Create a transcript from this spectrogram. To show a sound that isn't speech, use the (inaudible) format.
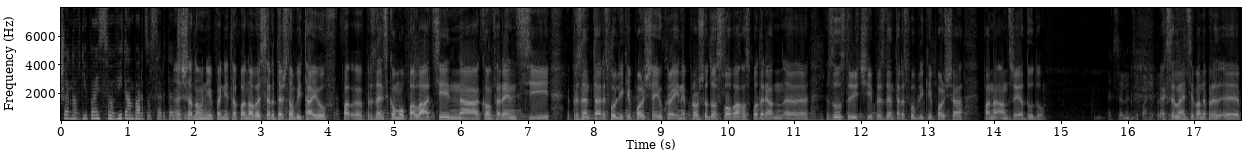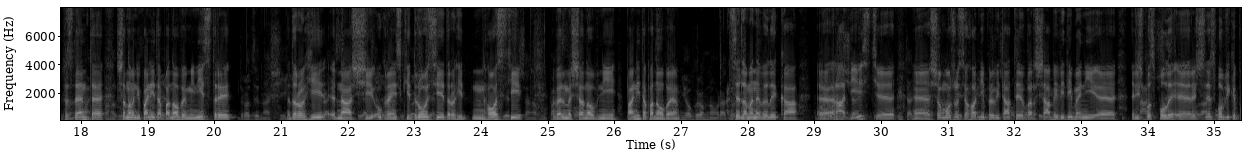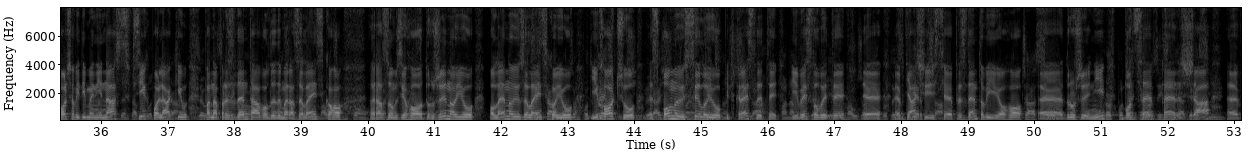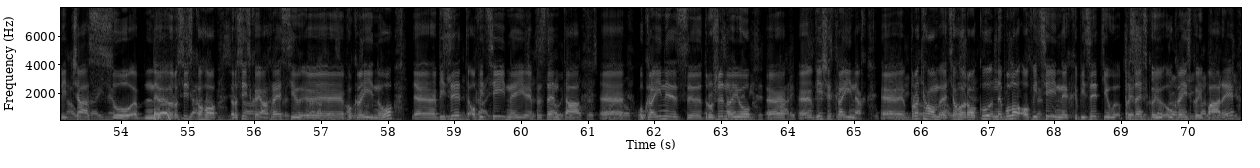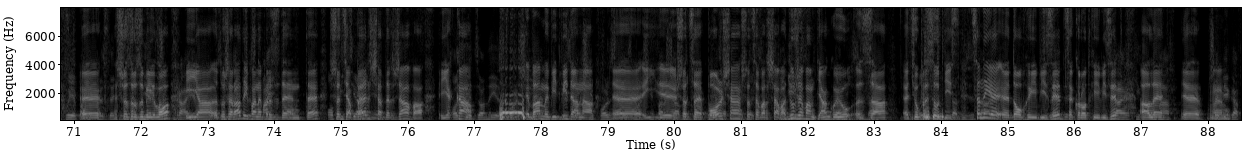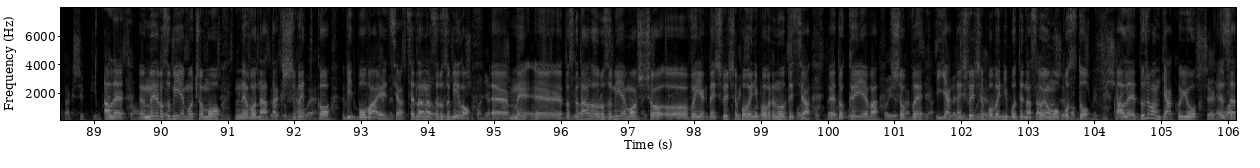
Szanowni панство, вітам bardzo serdecznie. Шановні пані та панове, сердечно вітаю в президентському палаці на конференції президента Республіки Польща і України. Прошу до слова господаря зустрічі президента Республіки Польща пана Анджея Дуду. Екселенції, пане е, президенте, шановні пані та панове, міністри, дорогі наші українські друзі, дорогі гості, вельми шановні пані та панове. Це для мене велика е, радість, е, що можу сьогодні привітати в Варшаві від імені Республіки Польща, від імені нас, всіх поляків, пана президента Володимира Зеленського разом з його дружиною Оленою Зеленською. І хочу з повною силою підкреслити і висловити е, вдячність президентові і його е, дружині, бо це перша е, від часу е, російського російської агресії е, в Україну. е, Візит офіційний президента е, України з дружиною е, е, в інших країнах. Е, Протягом цього року не було офіційних візитів президентської української пари, е, що зрозуміло. І я дуже радий, пане президенте, що ця перша держава, яка Вами відвідана, е, е, що це Польща, що це. Варшава. Дуже вам дякую за е, цю присутність. Це не є е, довгий візит, це короткий візит, але е, е, szybkim але ми розуміємо, чому вона так швидко відбувається. Це для нас зрозуміло. Е, Ми е, досконало розуміємо, що ви якнайшвидше повинні повернутися е, до Києва, щоб ви якнайшвидше повинні бути на своєму посту. Але дуже вам дякую е, за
